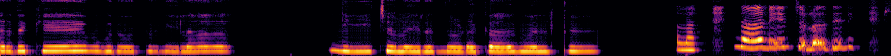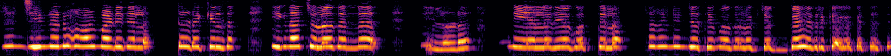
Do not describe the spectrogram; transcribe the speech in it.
ಅರ್ಧಕ್ಕೆ ಮುಗಿದೋತು ನೀಲ. ನೀ ಚಲೋ ಇರೋದು ನೋಡಕ್ಕಾಗವಲ್ತು ಅಲ್ಲ ನಾನೇನ್ ಚಲೋ ಅದೇನಿ? ನನ್ನ ಜೀವನನು ಹಾಳು ಮಾಡಿದೆಲ್ಲ ತಡಕಿಲ್ದ. ಈಗ ನಾ ಚಲೋ ಅದನ್ನ. ಇಲ್ಲೋಡ ನೀ ಎಲ್ಲದೆಯಾ ಗೊತ್ತಿಲ್ಲ? ಜೊತೆ ಮಗಳಕ್ ಜಗ್ಗ ಹೆದರಿಕೆ ಆಗಕತ್ತೈತೆ.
